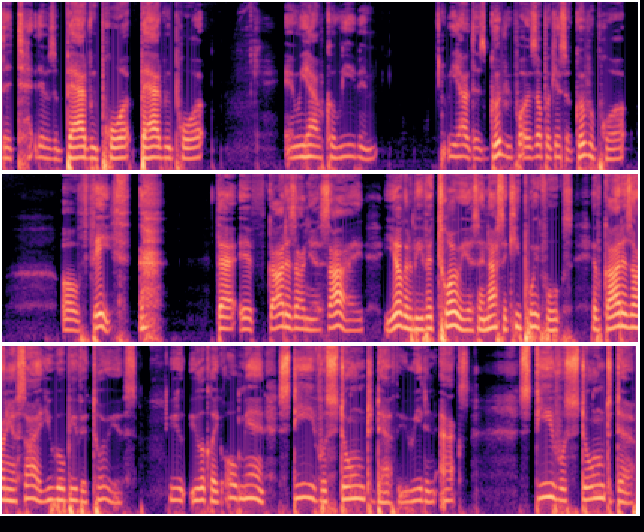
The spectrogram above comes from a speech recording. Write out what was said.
The t- there was a bad report, bad report, and we have Caleb and we have this good report. It's up against a good report of faith that if God is on your side, you're going to be victorious. And that's the key point, folks. If God is on your side, you will be victorious. You you look like, oh man, Steve was stoned to death. You read in Acts. Steve was stoned to death.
